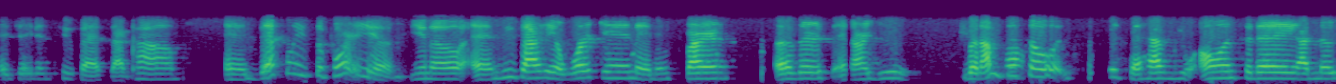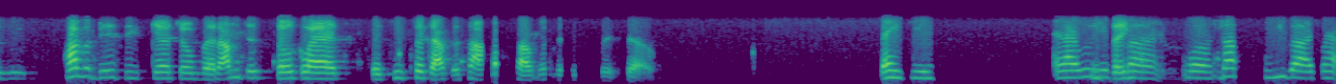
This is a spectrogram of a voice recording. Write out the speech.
at jaiden2fast.com and definitely support him. You know, and he's out here working and inspiring others and our youth. But I'm just so excited to have you on today. I know you have a busy schedule, but I'm just so glad that you took out the time to talk with the show. Thank you. And I really, Thank uh, well, shout out to you guys for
